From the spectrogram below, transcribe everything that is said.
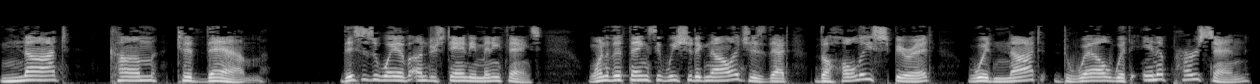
not come to them. This is a way of understanding many things. One of the things that we should acknowledge is that the Holy Spirit would not dwell within a person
